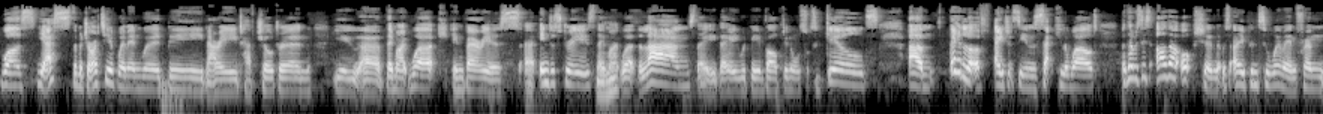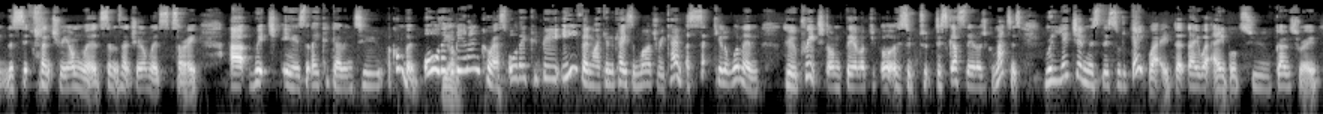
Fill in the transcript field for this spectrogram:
was yes, the majority of women would be married, have children. You, uh, they might work in various uh, industries. They might work the land. They they would be involved in all sorts of guilds. Um, they had a lot of agency in the secular world. But there was this other option that was open to women from the sixth century onwards, seventh century onwards, sorry, uh, which is that they could go into a convent, or they Yeah. could be an anchoress, or they could be even, like in the case of Margery Kempe, a secular woman who preached on theological, or to theological matters. Religion was this sort of gateway that they were able to go through.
